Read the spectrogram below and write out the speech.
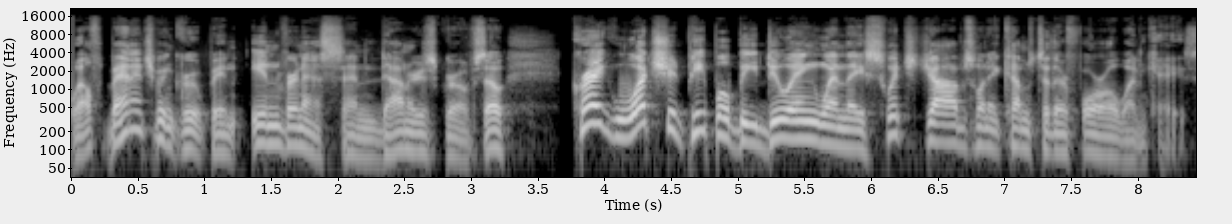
Wealth Management Group in Inverness and Downers Grove. So, Craig, what should people be doing when they switch jobs when it comes to their 401ks?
